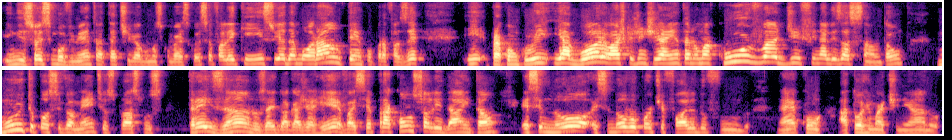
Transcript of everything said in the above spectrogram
iniciou esse movimento, até tive algumas conversas com ele, eu falei que isso ia demorar um tempo para fazer e para concluir, e agora eu acho que a gente já entra numa curva de finalização. Então, muito possivelmente, os próximos três anos aí do HGRE vai ser para consolidar, então, esse, no, esse novo portfólio do fundo, né, com a Torre Martiniano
